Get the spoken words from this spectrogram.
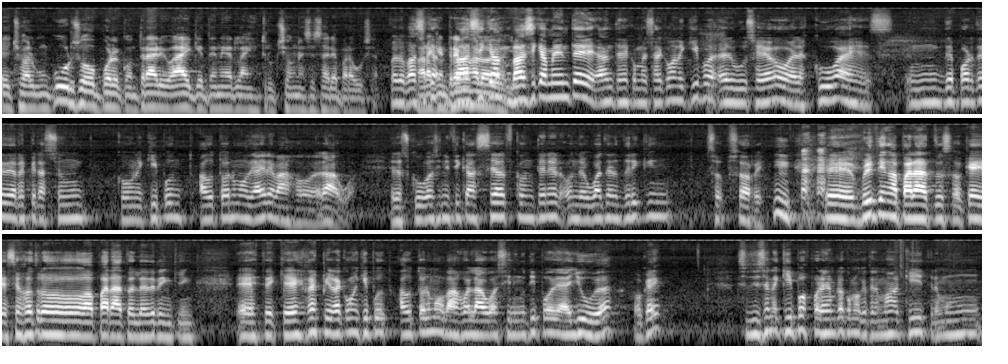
hecho algún curso o por el contrario hay que tener la instrucción necesaria para bucear. Bueno, para básica- que entremos a lo básica- básicamente, antes de comenzar con el equipo, el buceo o el scuba es un deporte de respiración con un equipo autónomo de aire bajo el agua. El scuba significa Self-Container Underwater Drinking, so- sorry, eh, Breathing Apparatus, ok, ese es otro aparato, el de drinking, este, que es respirar con equipo autónomo bajo el agua sin ningún tipo de ayuda, ok. Se utilizan equipos, por ejemplo, como lo que tenemos aquí, tenemos un-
